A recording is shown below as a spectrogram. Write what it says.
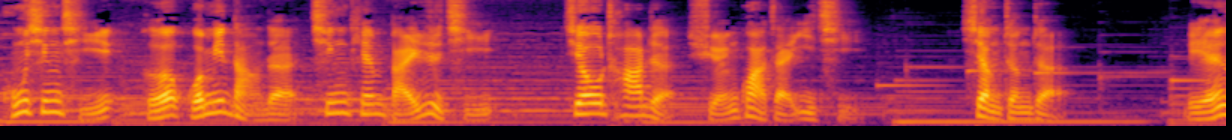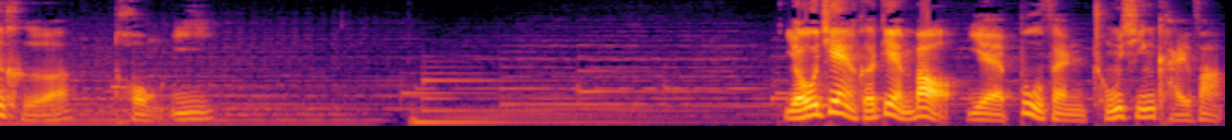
红星旗和国民党的青天白日旗交叉着悬挂在一起，象征着联合统一。邮件和电报也部分重新开放。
